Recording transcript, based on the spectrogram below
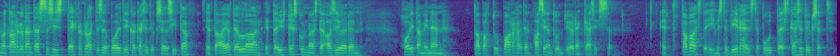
Mä tarkoitan tässä siis teknokraattisella politiikkakäsityksellä sitä, että ajatellaan, että yhteiskunnallisten asioiden hoitaminen tapahtuu parhaiten asiantuntijoiden käsissä. Että tavallisten ihmisten virheelliset ja puutteelliset käsitykset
